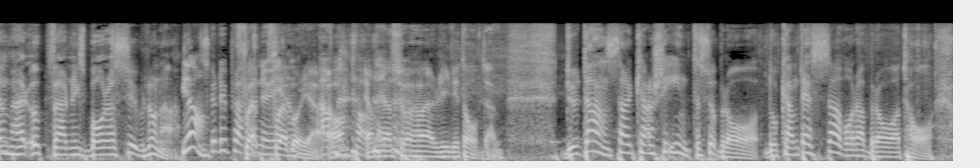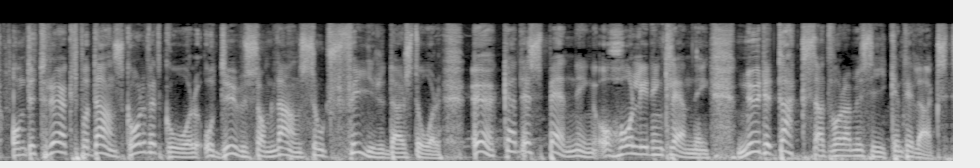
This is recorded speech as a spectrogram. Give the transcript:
De här uppvärmningsbara sulorna. Ja. Ska du prata Får jag, nu får jag igen? börja? Ja, Ja, men ja, men jag så har jag rivit av den. Du dansar kanske inte så bra, då kan dessa vara bra att ha. Om det trögt på dansgolvet går och du som landsorts fyr där står. Öka dess spänning och håll i din klänning. Nu är det dags att vara musiken till lax.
